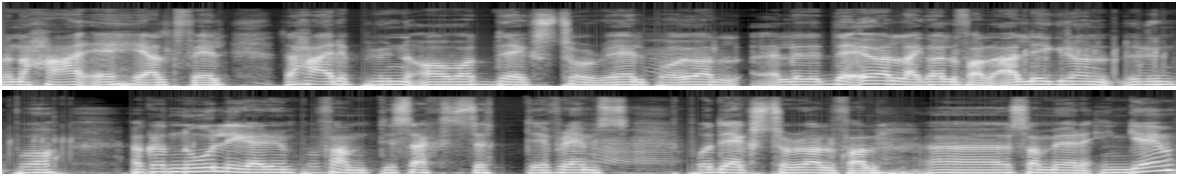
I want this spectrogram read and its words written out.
men det her er helt feil. Det her er pga. at Dex Story holder på å ødelegge Eller det ødelegger i alle fall. Jeg ligger rundt på Akkurat nå ligger jeg rundt på 50-60-70 frames på Dex Story i alle fall. Uh, samme gjør in game.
